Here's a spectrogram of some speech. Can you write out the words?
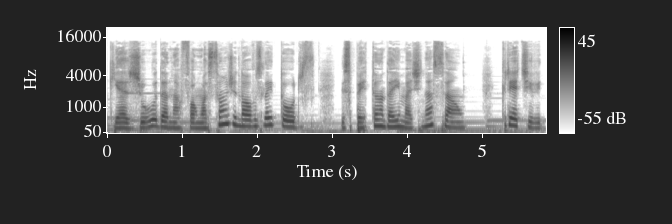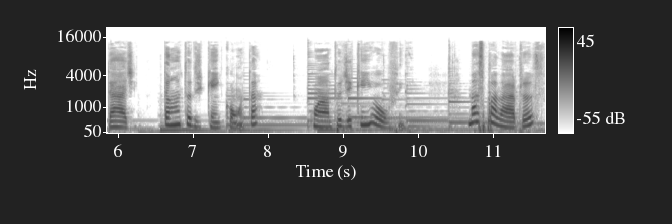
que ajuda na formação de novos leitores, despertando a imaginação, criatividade tanto de quem conta quanto de quem ouve. Nas palavras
